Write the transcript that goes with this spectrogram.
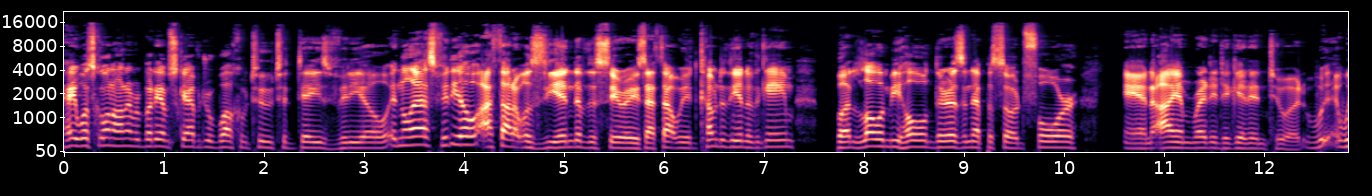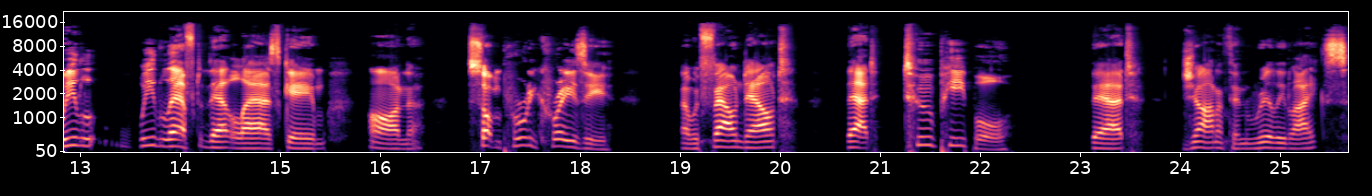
Hey, what's going on everybody? I'm Scavenger. Welcome to today's video. In the last video, I thought it was the end of the series. I thought we had come to the end of the game, but lo and behold, there is an episode 4 and I am ready to get into it. We we, we left that last game on something pretty crazy. And we found out that two people that Jonathan really likes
